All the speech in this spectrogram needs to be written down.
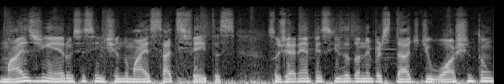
mais dinheiro e se sentindo mais satisfeitas. Sugerem a pesquisa da Universidade de Washington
